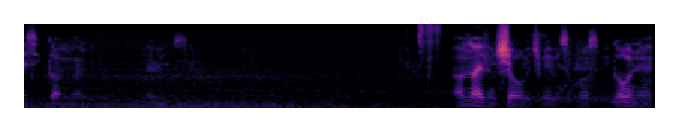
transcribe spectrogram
Where's he gone man? There he is. I'm not even sure which way we're supposed to be going here.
